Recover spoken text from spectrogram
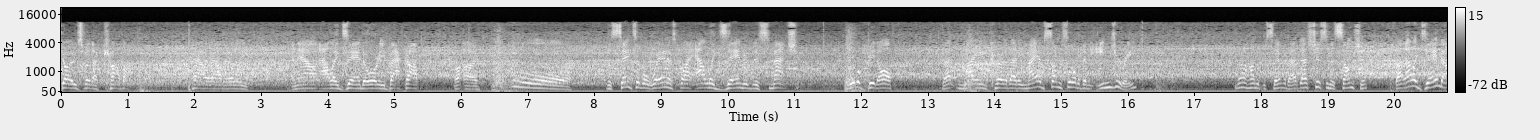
Goes for the cover. Power out early. And now Alexander already back up. Uh-oh. Oh, the sense of awareness by Alexander in this match. A little bit off. That may incur that he may have some sort of an injury. Not 100% with that. That's just an assumption. But Alexander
